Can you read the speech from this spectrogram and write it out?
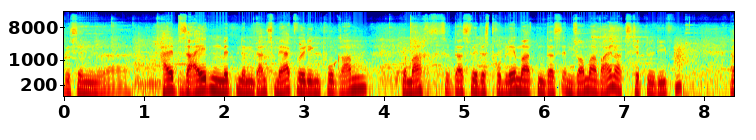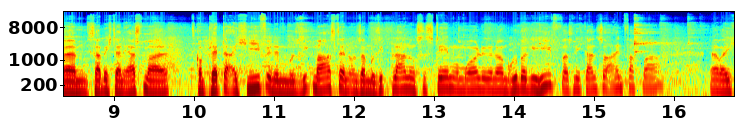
bisschen äh, halbseiden mit einem ganz merkwürdigen Programm gemacht, sodass wir das Problem hatten, dass im Sommer Weihnachtstitel liefen. Ähm, das habe ich dann erstmal das komplette Archiv in den Musikmaster, in unser Musikplanungssystem im Grunde genommen rübergehievt, was nicht ganz so einfach war. Ja, weil ich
